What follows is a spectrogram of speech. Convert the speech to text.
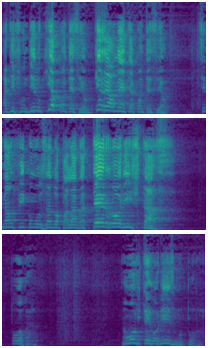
a difundir o que aconteceu, o que realmente aconteceu. Senão ficam usando a palavra terroristas. Porra. Não houve terrorismo, porra.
